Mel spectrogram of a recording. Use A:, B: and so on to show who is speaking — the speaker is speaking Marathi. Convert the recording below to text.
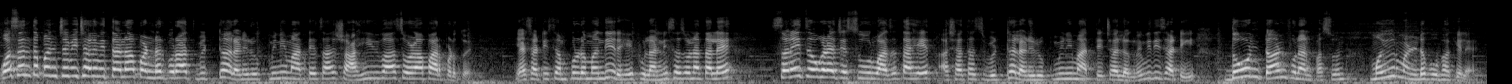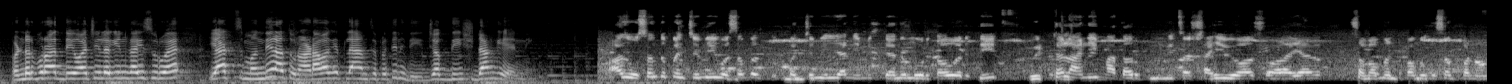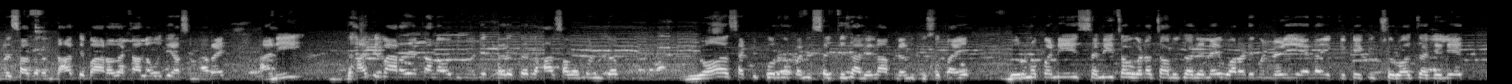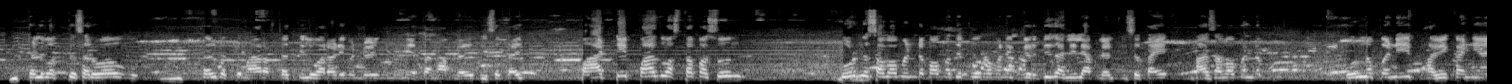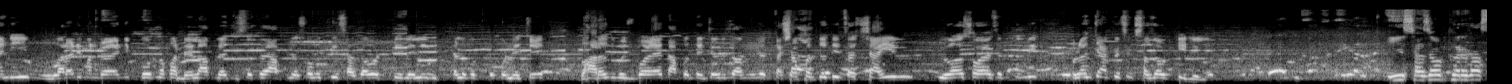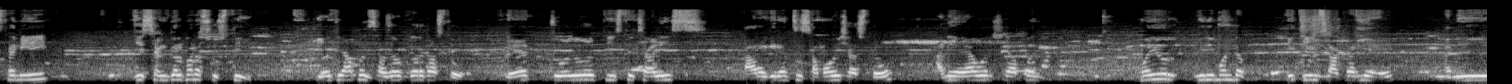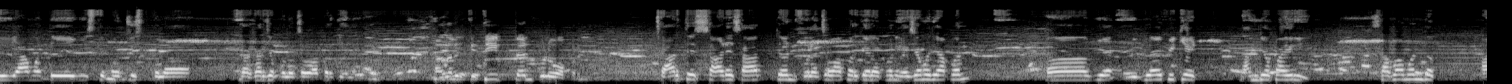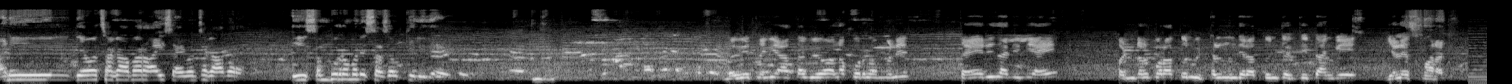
A: वसंत पंचमीच्या निमित्तानं पंढरपुरात विठ्ठल आणि रुक्मिणी मातेचा शाही विवाह सोहळा पार पडतोय. यासाठी संपूर्ण मंदिर हे फुलांनी सजवण्यात आलंय. सनई चौघड्याचे सूर वाजत आहेत. अशातच विठ्ठल आणि रुक्मिणी मातेच्या लग्नविधीसाठी दोन टन फुलांपासून मयूर मंडप उभा केलाय. पंढरपुरात देवाची लगीनघाई सुरू आहे. याच मंदिरातून आढावा घेतलाय आमचे प्रतिनिधी जगदीश डांगे यांनी.
B: आज वसंत पंचमी वसंत पंचमी या निमित्तानं मुहूर्तावरती विठ्ठल आणि माता रुक्मिणीचा शाही विवाह सोहळा या सभा मंडपामध्ये संपन्न होणार साधारण दहा ते बाराचा कालावधी असणार आहे. आणि दहा ते बाराच्या कालावधीमध्ये खरं तर हा सभा मंडप विवाहासाठी पूर्णपणे सज्ज झालेला आपल्याला दिसत आहे. पूर्णपणे सनी चौघडा चालू झालेला आहे. वराडी मंडळी यायला एक एक एक एक सुरुवात झालेली आहे. विठ्ठल भक्त सर्व विठ्ठल भक्त महाराष्ट्रातील वराडी मंडळी म्हणून येताना आपल्याला दिसत आहेत. पहाटे पाच वाजतापासून पूर्ण सभा मंडपामध्ये पूर्णपणे गर्दी झालेली आपल्याला दिसत आहे. हा सभा मंडप पूर्णपणे भाविकांनी आणि वराडी मंडळांनी पूर्ण भरलेला आपल्याला दिसत आहे. आपल्यासोबत ती सजावट केलेली विठ्ठल भक्त पुण्याचे भारत भुजबळ आहेत. आपण त्यांच्याकडे जाणून कशा पद्धतीचा शाही विवाह सोहळ्यासाठी तुम्ही मुलांची आकर्षक सजावट केलेली आहे.
C: ही सजावट करत असताना जी संकल्पना सुचती किंवा जी आपण सजावट करत असतो यात जवळजवळ तीस ते चाळीस कारागिरांचा समावेश असतो. आणि यावर्षी आपण मयूर विरी मंडप ही थीम साकारली आहे. आणि यामध्ये वीस ते पंचवीस फुला प्रकारच्या फुलांचा वापर केलेला आहे.
B: साधारण किती टन फुलं वापरली?
C: चार ते साडेसात टन फुलांचा वापर केला आहे. पण ह्याच्यामध्ये आपण V I P gate Namdev पायरी सभा मंडप आणि देवाचा गाभारा आई साहेबांचा गाभारा ही संपूर्णपणे सजावट केलेली आहे.
B: बघितलं की आता विवाहाला पूर्णपणे तयारी झालेली आहे. पंढरपुरातून विठ्ठल मंदिरातून जगदीप डांगे एल एस मराठी.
